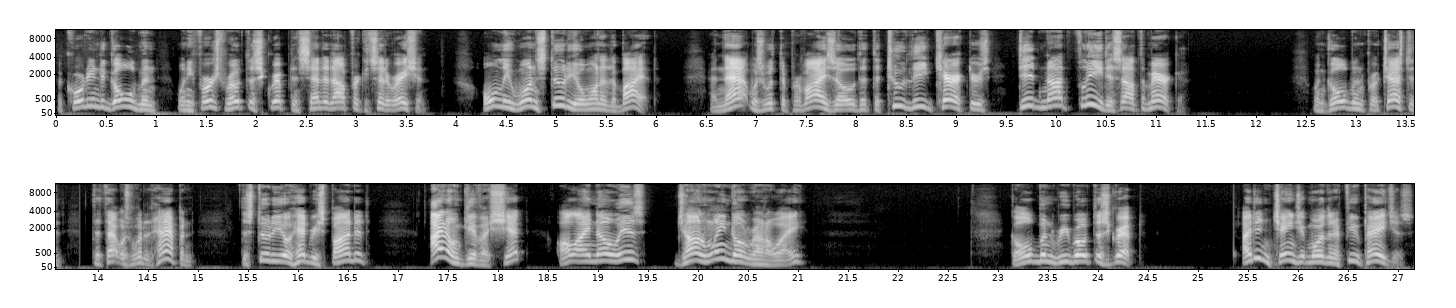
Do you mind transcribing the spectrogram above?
According to Goldman, when he first wrote the script and sent it out for consideration, only one studio wanted to buy it, and that was with the proviso that the two lead characters did not flee to South America. When Goldman protested that that was what had happened, the studio head responded, I don't give a shit. All I know is John Wayne don't run away. Goldman rewrote the script. I didn't change it more than a few pages,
